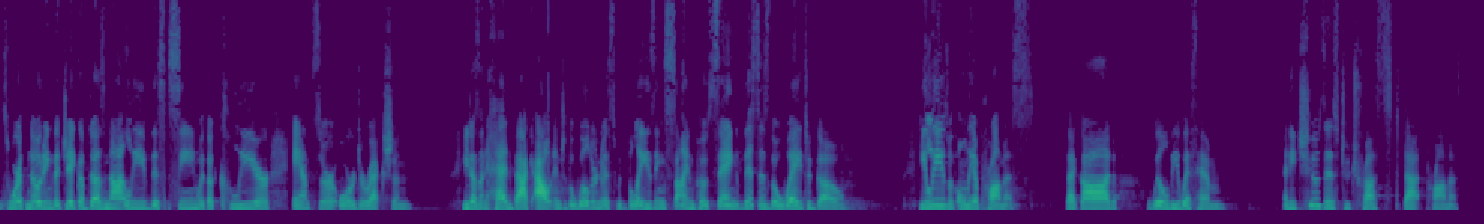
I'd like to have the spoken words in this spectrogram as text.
It's worth noting that Jacob does not leave this scene with a clear answer or direction. He doesn't head back out into the wilderness with blazing signposts saying, This is the way to go. He leaves with only a promise that God will be with him and he chooses to trust that promise.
